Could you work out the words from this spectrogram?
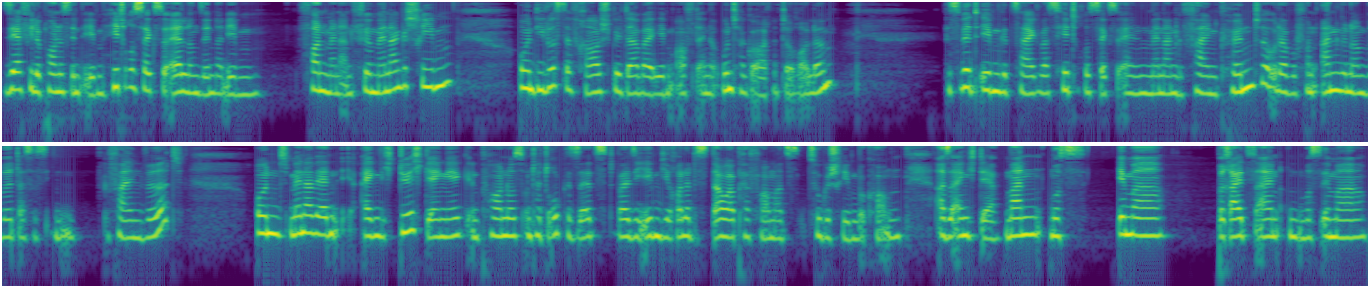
Sehr viele Pornos sind eben heterosexuell und sind dann eben von Männern für Männer geschrieben. Und die Lust der Frau spielt dabei eben oft eine untergeordnete Rolle. Es wird eben gezeigt, was heterosexuellen Männern gefallen könnte oder wovon angenommen wird, dass es ihnen gefallen wird. Und Männer werden eigentlich durchgängig in Pornos unter Druck gesetzt, weil sie eben die Rolle des Dauerperformers zugeschrieben bekommen. Also eigentlich der Mann muss immer bereit sein und muss immer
